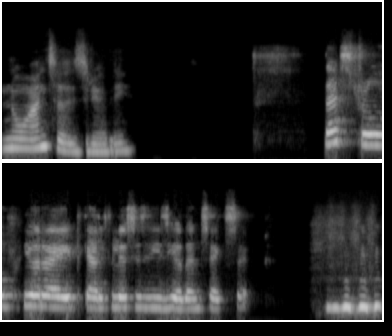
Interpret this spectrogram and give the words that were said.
no answers really. That's true. You're right. Calculus is easier than sex ed.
